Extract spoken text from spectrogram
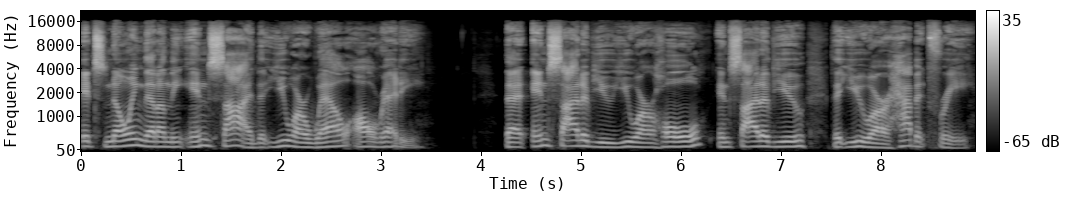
It's knowing that on the inside that you are well already. That inside of you, you are whole. Inside of you, that you are habit free.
